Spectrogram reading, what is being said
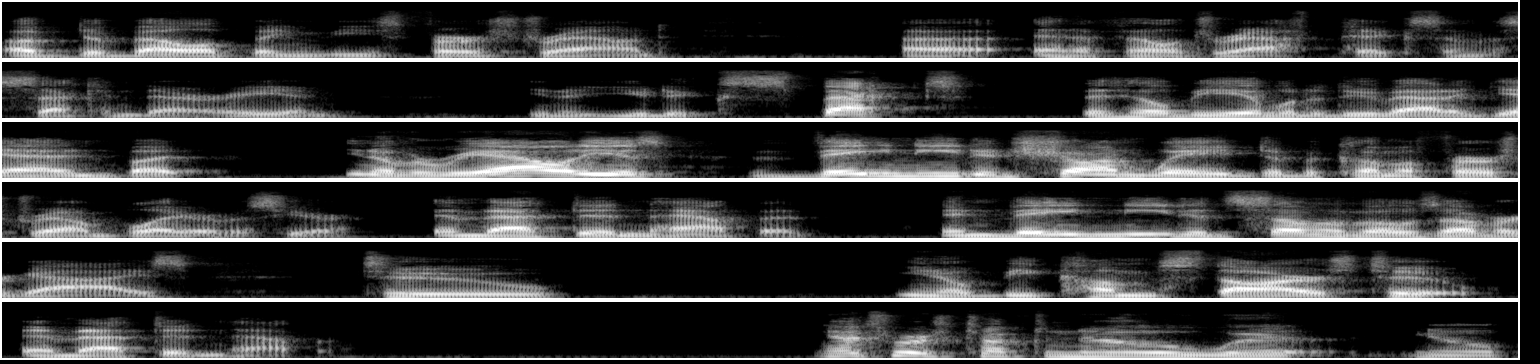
of developing these first round uh, NFL draft picks in the secondary, and you know you'd expect that he'll be able to do that again, but you know, the reality is they needed Shaun Wade to become a first round player this year, and that didn't happen. And they needed some of those other guys to, you know, become stars too, and that didn't happen. That's where it's tough to know where you know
